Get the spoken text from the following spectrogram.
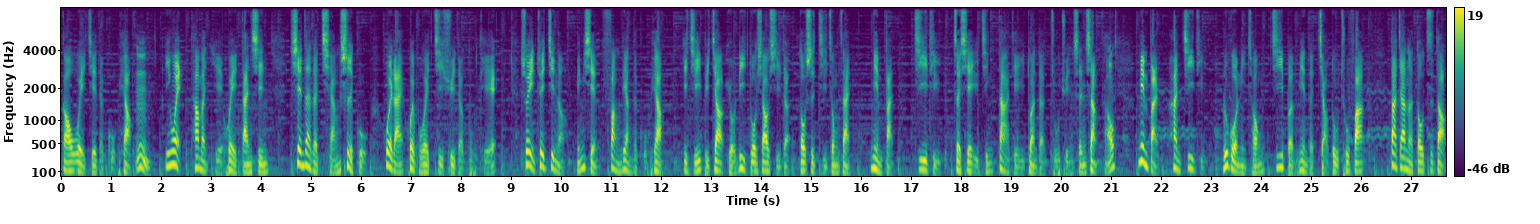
高位阶的股票。嗯，因为他们也会担心现在的强势股未来会不会继续的补跌。所以最近呢、哦，明显放量的股票以及比较有利多消息的，都是集中在面板、记忆体这些已经大跌一段的族群身上。好，面板和记忆体，如果你从基本面的角度出发，大家呢都知道，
